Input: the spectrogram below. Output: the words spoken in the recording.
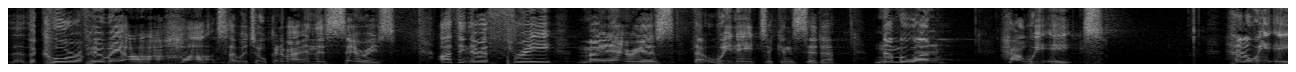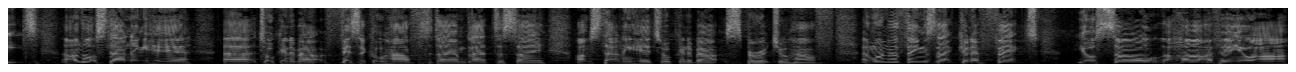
the core of who we are, our heart that we're talking about in this series. I think there are three main areas that we need to consider. Number one, how we eat how we eat. Now, I'm not standing here uh, talking about physical health today, I'm glad to say. I'm standing here talking about spiritual health. And one of the things that can affect your soul, the heart of who you are,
